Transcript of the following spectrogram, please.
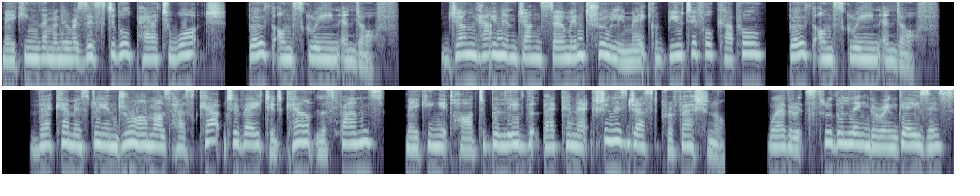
making them an irresistible pair to watch, both on screen and off. Jung Han and Jung So-min truly make a beautiful couple, both on screen and off. Their chemistry and dramas has captivated countless fans, making it hard to believe that their connection is just professional. Whether it's through the lingering gazes,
